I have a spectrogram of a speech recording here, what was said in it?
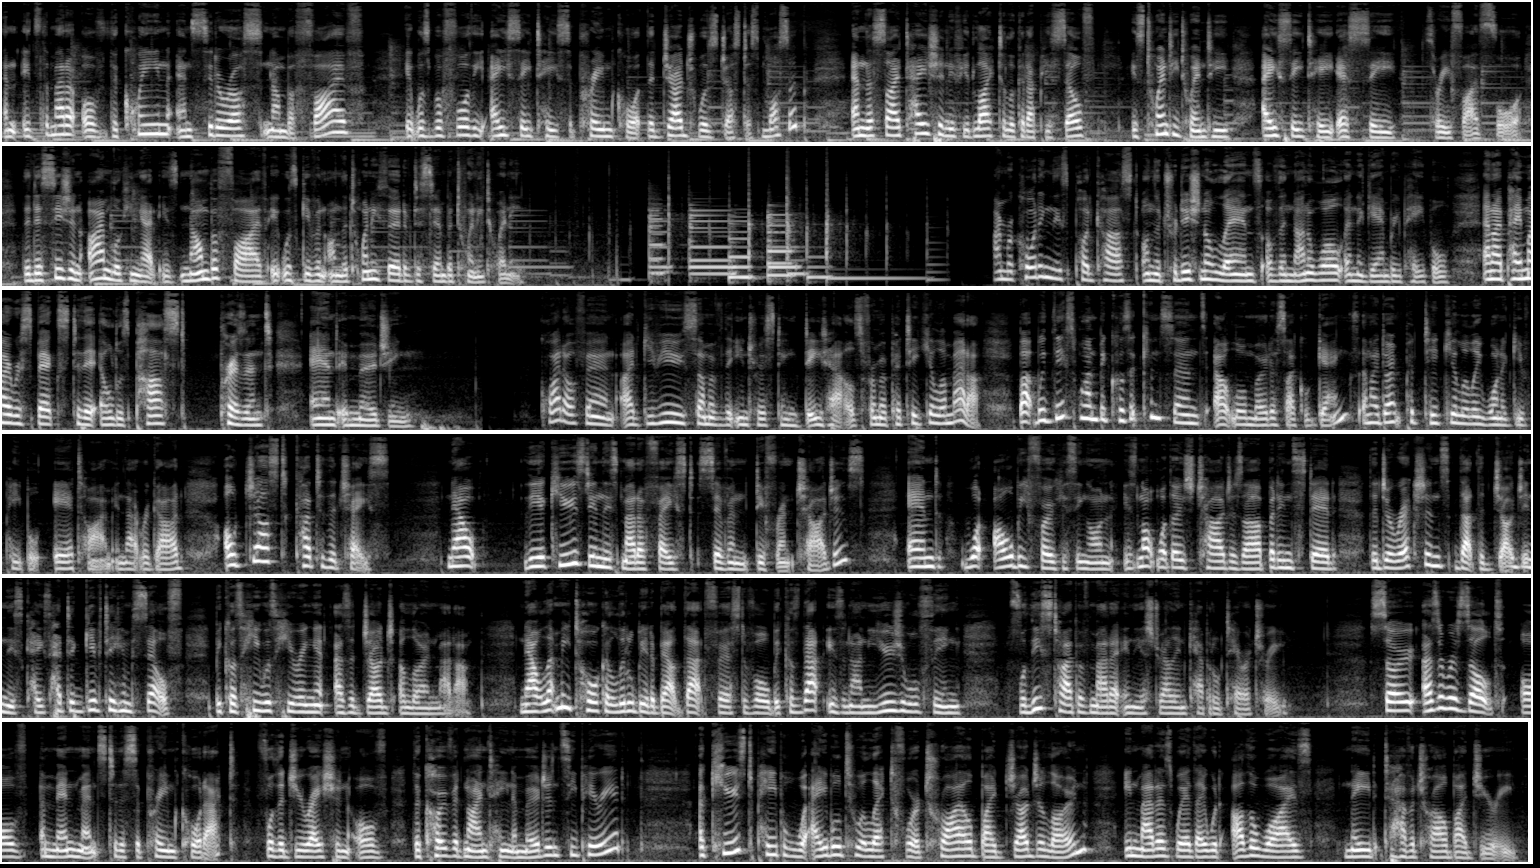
and it's the matter of the Queen and Sideros number five. It was before the ACT Supreme Court. The judge was Justice Mossop, and the citation, if you'd like to look it up yourself, is 2020 ACT SC 354. The decision I'm looking at is number five. It was given on the 23rd of December 2020. I'm recording this podcast on the traditional lands of the Ngunnawal and Ngambri people, and I pay my respects to their elders past, present, and emerging. Quite often, I'd give you some of the interesting details from a particular matter, but with this one, because it concerns outlaw motorcycle gangs, and I don't particularly want to give people airtime in that regard, I'll just cut to the chase. Now, the accused in this matter faced seven different charges. And what I'll be focusing on is not what those charges are, but instead the directions that the judge in this case had to give to himself because he was hearing it as a judge alone matter. Now, let me talk a little bit about that first of all, because that is an unusual thing for this type of matter in the Australian Capital Territory. So, as a result of amendments to the Supreme Court Act for the duration of the COVID 19 emergency period, Accused people were able to elect for a trial by judge alone in matters where they would otherwise need to have a trial by jury.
